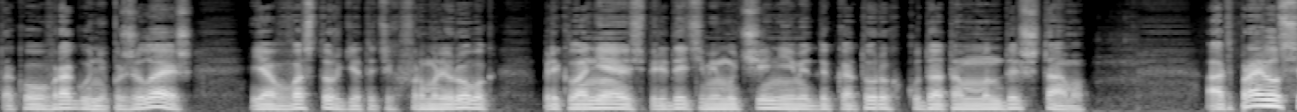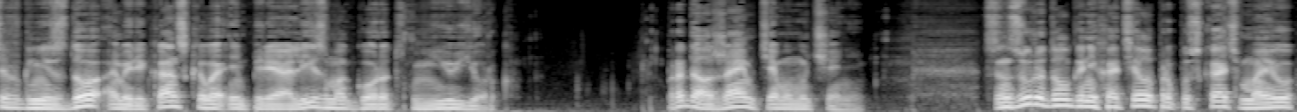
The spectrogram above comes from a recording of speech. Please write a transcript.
такого врагу не пожелаешь, я в восторге от этих формулировок, преклоняюсь перед этими мучениями, до которых куда там Мандельштаму отправился в гнездо американского империализма город Нью-Йорк. Продолжаем тему мучений. Цензура долго не хотела пропускать мою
